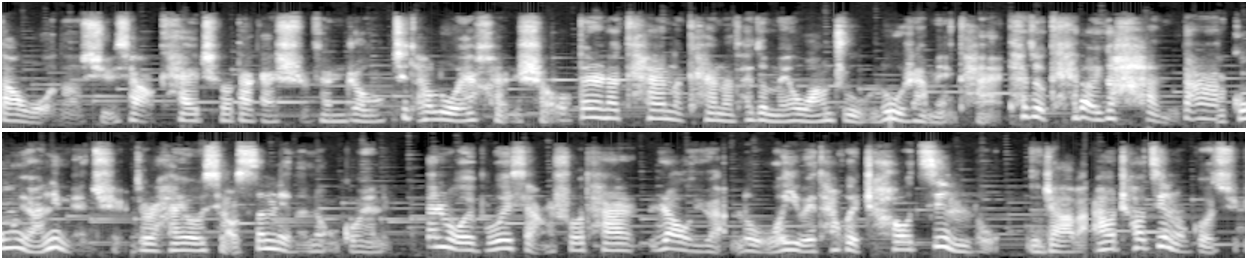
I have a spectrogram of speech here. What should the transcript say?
到我的学校开车大概十分钟，这条路我也很熟。但是他开呢开呢，他就没有往主路上面开，他就开到一个很大的公园里面去，就是还有小森林的那种公园里。但是我也不会想说他绕远路，我以为他会抄近路，你知道吧？然后抄近路过去，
